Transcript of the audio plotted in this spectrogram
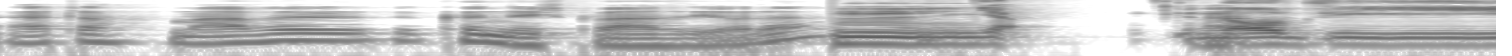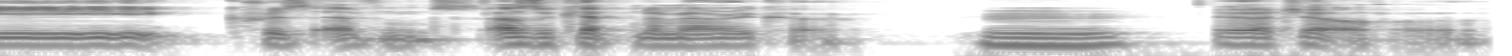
Er hat doch Marvel gekündigt quasi, oder? Hm, ja, Genau wie Chris Evans, also Captain America. Hm. Der hört ja auch auf.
